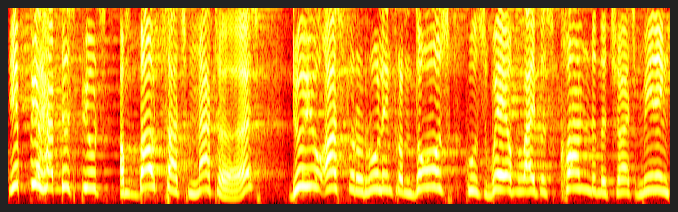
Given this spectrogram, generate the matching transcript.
if you have disputes about such matters, do you ask for a ruling from those whose way of life is scorned in the church, meaning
